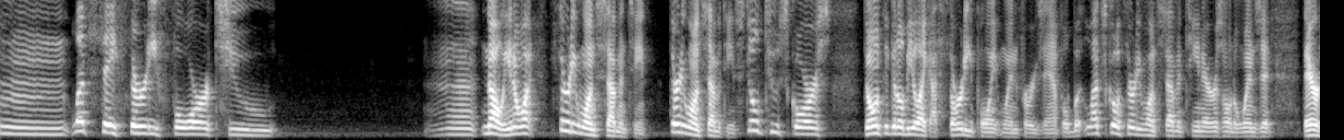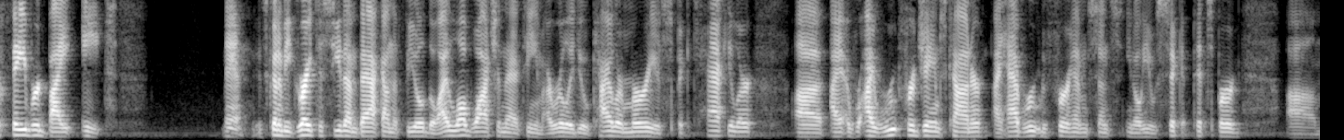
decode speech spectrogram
mm, let's say 34 to. Uh, no, you know what? 31 17. 31 17. Still two scores. Don't think it'll be like a 30 point win, for example, but let's go 31 17. Arizona wins it. They're favored by eight. Man, it's going to be great to see them back on the field, though. I love watching that team. I really do. Kyler Murray is spectacular. Uh, I, I root for James Conner. I have rooted for him since you know he was sick at Pittsburgh. Um,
